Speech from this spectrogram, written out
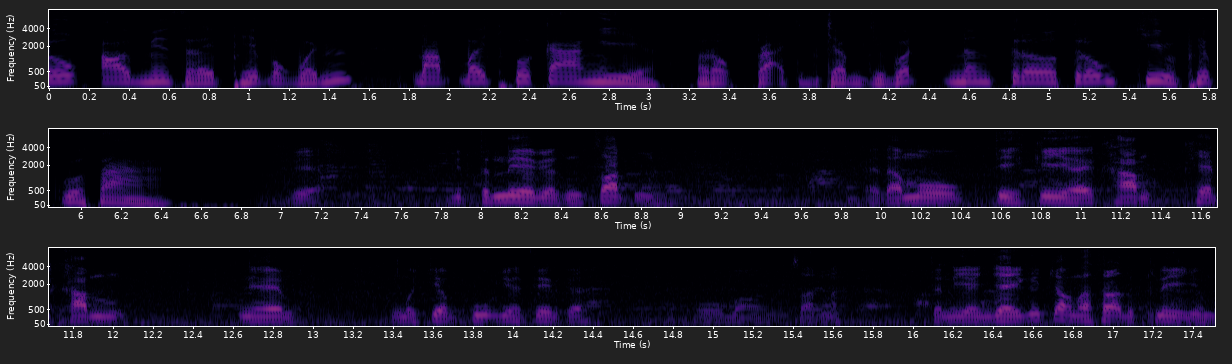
លោកឲ្យមានសេរីភាពមកវិញដើម្បីធ្វើការងាររកប្រាក់ចិញ្ចឹមជីវិត និងទ្រទ្រង់ជីវភាពគ្រួសារ វាវិធានាវាកំសត់តែតាមកទីគីឲ្យខំខេតខំនេះមកជាពូយកទៀតក៏អូបងសត់ណាធានានិយាយគឺចង់តែស្រកទឹកគ្នាខ្ញុំ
